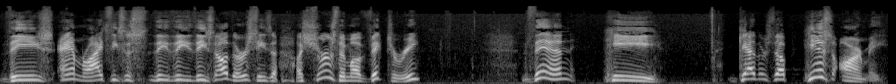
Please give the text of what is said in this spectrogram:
these Amorites, these, these others. He assures them of victory. Then he gathers up his army,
